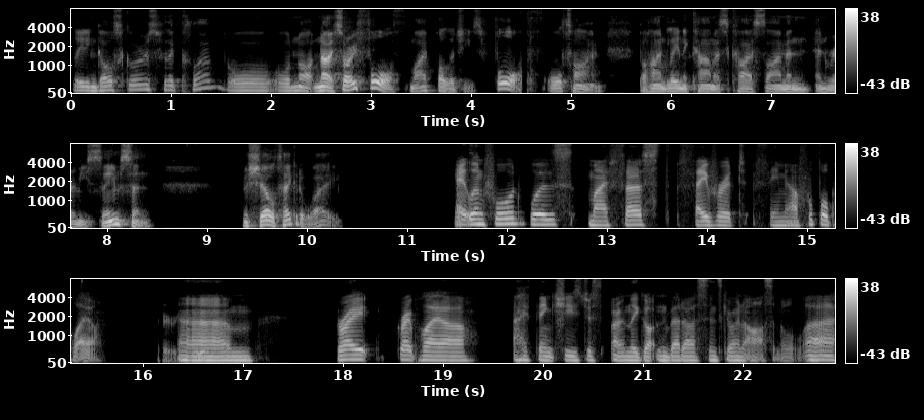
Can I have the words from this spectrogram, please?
leading goal scorers for the club or or not? No, sorry, fourth. My apologies. Fourth all time behind Leena Khamis, Kyah Simon, and Remy Siemsen. Michelle, take it away. Caitlin Ford was my first favorite female football player. Very um, great, great player. I think she's just only gotten better since going to Arsenal. Uh,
